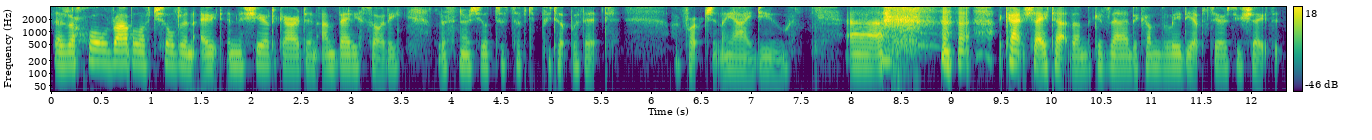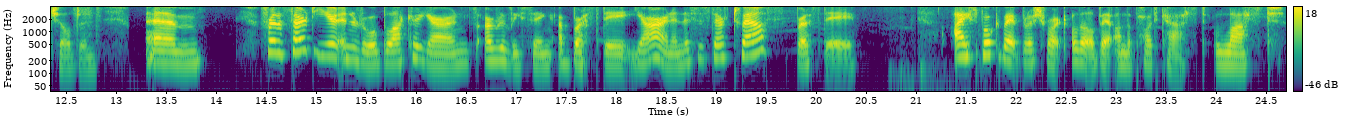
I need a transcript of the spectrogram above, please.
there's a whole rabble of children out in the shared garden. I'm very sorry, listeners, you'll just have to put up with it. Unfortunately, I do. Uh, I can't shout at them because then I become the lady upstairs who shouts at children. Um, for the third year in a row, Blacker Yarns are releasing a birthday yarn, and this is their 12th birthday. I spoke about brushwork a little bit on the podcast last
